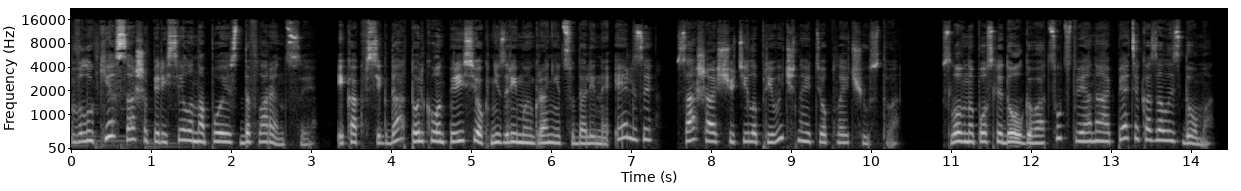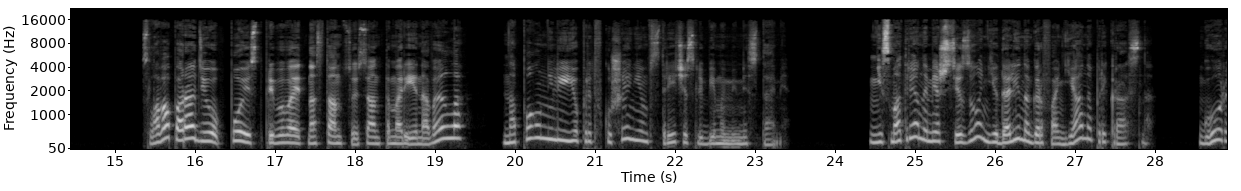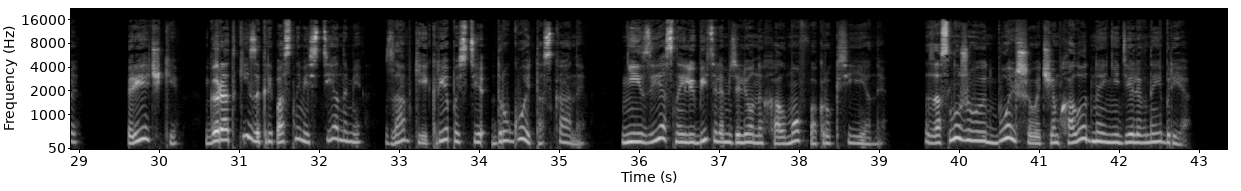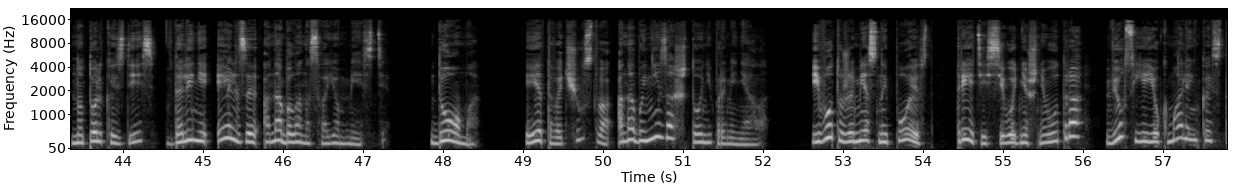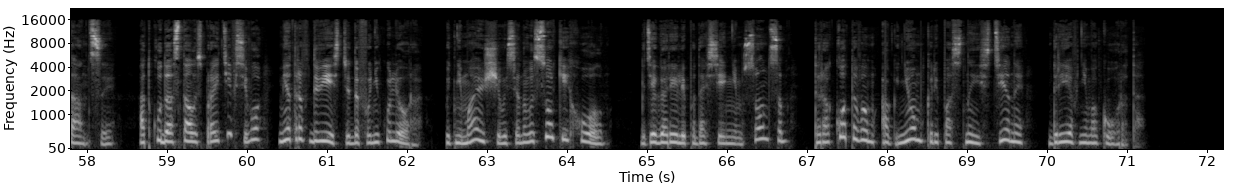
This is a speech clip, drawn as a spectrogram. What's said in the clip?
В Луке Саша пересела на поезд до Флоренции. И, как всегда, только он пересек незримую границу долины Эльзы, Саша ощутила привычное теплое чувство. Словно после долгого отсутствия она опять оказалась дома. Слова по радио «Поезд прибывает на станцию Санта-Мария-Новелла» наполнили ее предвкушением встречи с любимыми местами. Несмотря на межсезонье, долина Гарфаньяна прекрасна. Горы, речки, городки за крепостными стенами, замки и крепости другой Тосканы, неизвестной любителям зеленых холмов вокруг Сиены, заслуживают большего, чем холодная неделя в ноябре. Но только здесь, в долине Эльзы, она была на своем месте. Дома. И этого чувства она бы ни за что не променяла. И вот уже местный поезд Третий с сегодняшнего утра вез ее к маленькой станции, откуда осталось пройти всего метров двести до фуникулера, поднимающегося на высокий холм, где горели под осенним солнцем терракотовым огнем крепостные стены древнего города.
